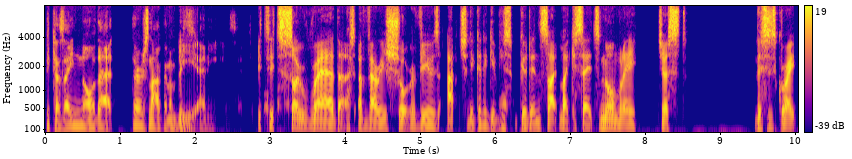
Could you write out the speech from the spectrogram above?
because I know that there's not going to be any insight. It's, it's so rare that a very short review is actually going to give you some good insight. Like you say, it's normally just, this is great.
